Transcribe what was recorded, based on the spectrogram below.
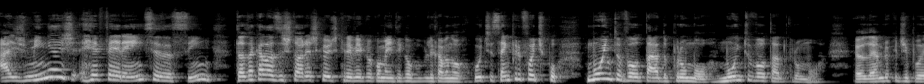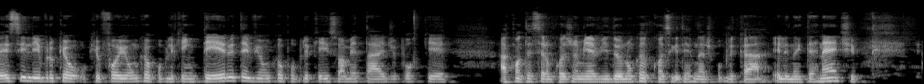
as minhas referências, assim, tanto aquelas histórias que eu escrevi que eu comentei que eu publicava no Orkut, sempre foi, tipo, muito voltado pro humor. Muito voltado pro humor. Eu lembro que, tipo, esse livro que, eu, que foi um que eu publiquei inteiro e teve um que eu publiquei só metade, porque aconteceram coisas na minha vida e eu nunca consegui terminar de publicar ele na internet.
